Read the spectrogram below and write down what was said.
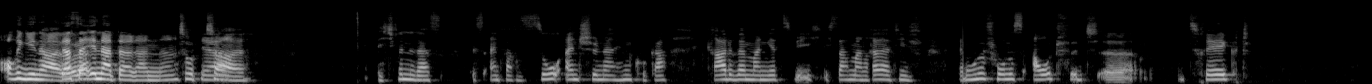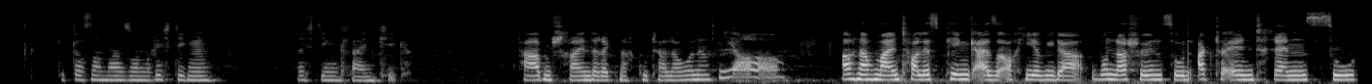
original, Das oder? erinnert daran, ne? Total. Ja. Ich finde, das ist einfach so ein schöner Hingucker. Gerade wenn man jetzt, wie ich, ich sag mal, ein relativ monotones Outfit äh, trägt, gibt das nochmal so einen richtigen, richtigen kleinen Kick. Farben schreien direkt nach guter Laune. Ja. Auch nochmal ein tolles Pink, also auch hier wieder wunderschön zu aktuellen Trends, zu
